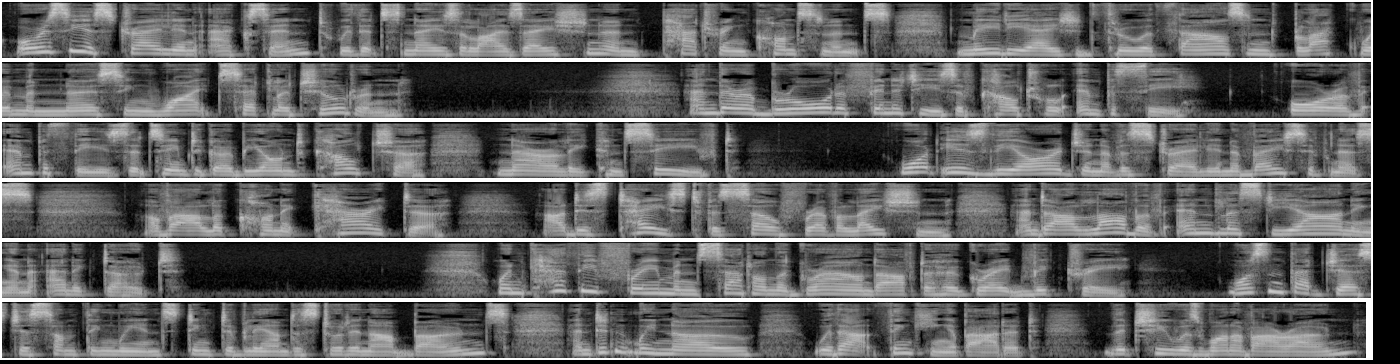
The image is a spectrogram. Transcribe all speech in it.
Or is the Australian accent, with its nasalisation and pattering consonants, mediated through a thousand black women nursing white settler children? And there are broad affinities of cultural empathy, or of empathies that seem to go beyond culture, narrowly conceived. What is the origin of Australian evasiveness, of our laconic character? our distaste for self revelation, and our love of endless yarning and anecdote. When Cathy Freeman sat on the ground after her great victory, wasn't that gesture something we instinctively understood in our bones, and didn't we know, without thinking about it, that she was one of our own?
